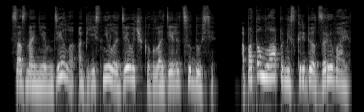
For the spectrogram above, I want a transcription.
— сознанием дела объяснила девочка владелица Дуси. «А потом лапами скребет, зарывает».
